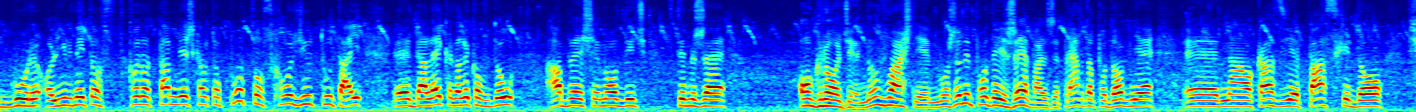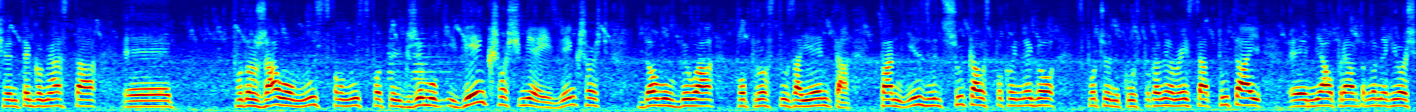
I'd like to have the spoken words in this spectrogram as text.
Góry Oliwnej, to skoro tam mieszkał, to po co schodził tutaj daleko, daleko w dół, aby się modlić w tymże ogrodzie. No właśnie, możemy podejrzewać, że prawdopodobnie na okazję Paschy do świętego miasta podążało mnóstwo, mnóstwo pielgrzymów i większość miejsc, większość domów była po prostu zajęta. Pan Jezus więc szukał spokojnego spoczynku, spokojnego miejsca. Tutaj e, miał prawdopodobnie jakiegoś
